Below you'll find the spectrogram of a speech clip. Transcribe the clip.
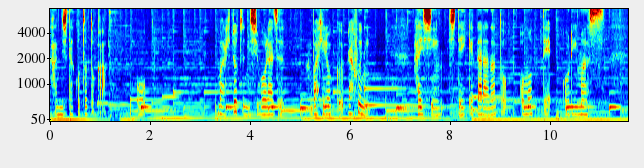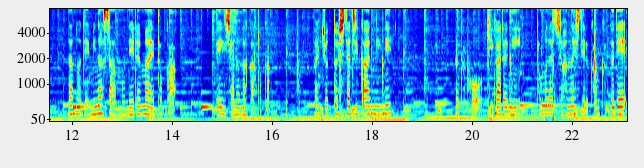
感じたこととかをまあ一つに絞らず幅広くラフに配信していけたらなと思っております。なので皆さんも寝る前とか電車の中とか、まあ、ちょっとした時間にねなんかこう気軽に友達と話してる感覚で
